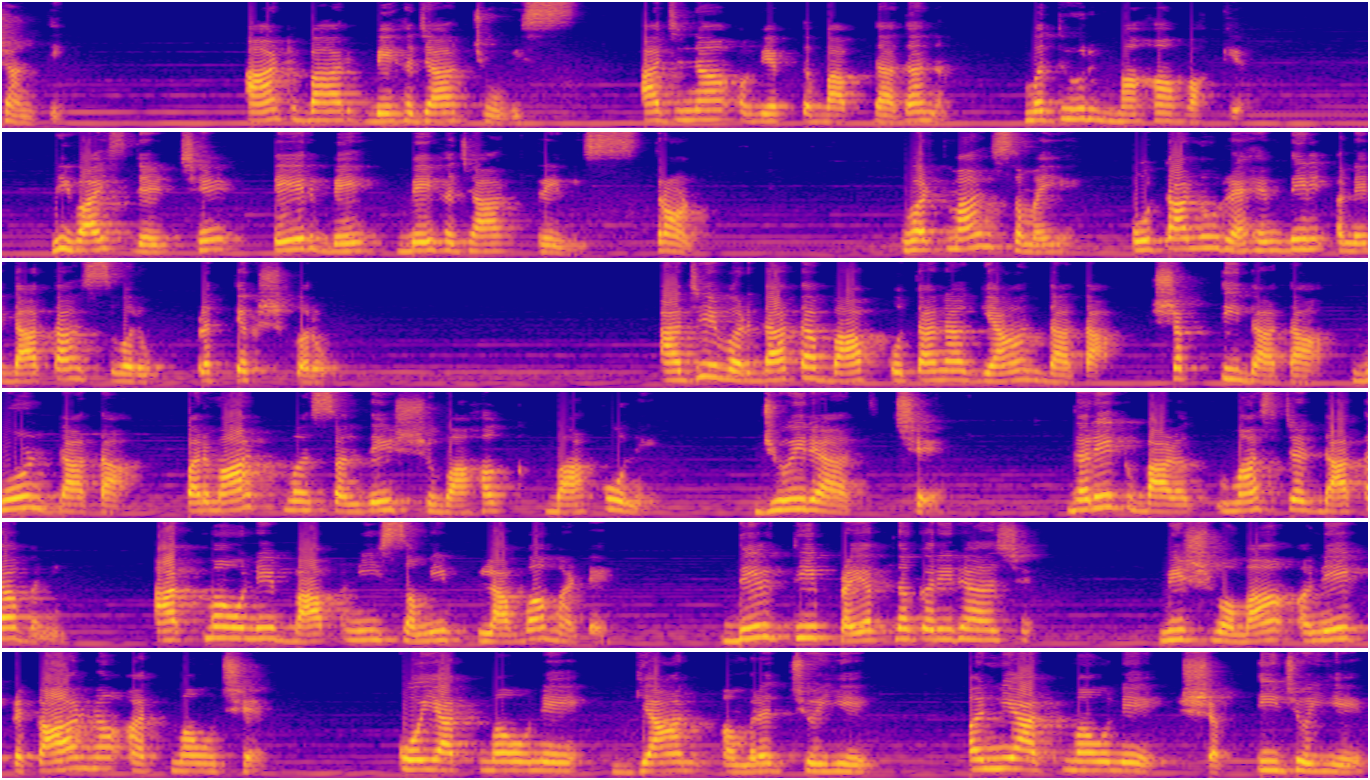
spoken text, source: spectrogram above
શાંતિ. આઠ બાર બે હજાર ચોવીસ. આજના અવ્યક્ત બાપ દાદાના મધુર મહાવાક્ય. રિવાઇઝ ડેટ છે તેર બે બે હજાર ત્રેવીસ. ત્રણ. વર્તમાન સમયે પોતાનું રહેમદિલ અને દાતા સ્વરૂપ પ્રત્યક્ષ કરો. આજે વરદાતા બાપ પોતાના જ્ઞાન દાતા, શક્તિ દાતા, ગુણ પરમાત્મ સંદેશ વાહક બાળકોને જોઈ રહ્યા છે. દરેક બાળક માસ્ટર દાતા બની, આત્માઓને બાપની સમીપ લાવવા માટે દિલથી પ્રયત્ન કરી રહ્યા છે. વિશ્વમાં અનેક પ્રકારના આત્માઓ છે. કોઈ આત્માઓને જ્ઞાન અમૃત જોઈએ, અન્ય આત્માઓને શક્તિ જોઈએ,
